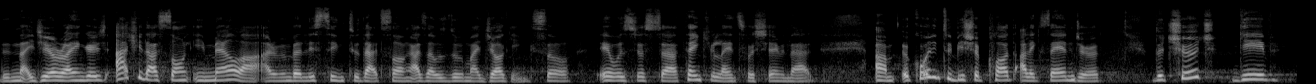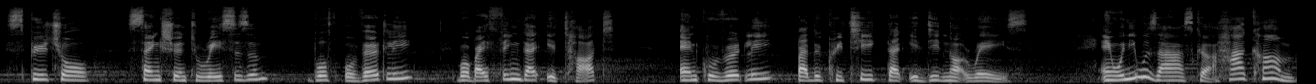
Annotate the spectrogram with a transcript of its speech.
the Nigerian language. Actually, that song Imela, I remember listening to that song as I was doing my jogging. So it was just, uh, thank you, Lance, for sharing that. Um, according to Bishop Claude Alexander, the church gave spiritual sanction to racism, both overtly, but by things that it taught, and covertly by the critique that it did not raise. And when he was asked, uh, how come?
